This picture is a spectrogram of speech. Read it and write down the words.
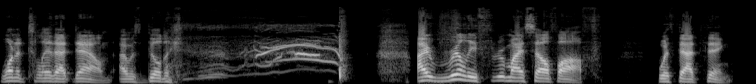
wanted to lay that down. I was building. I really threw myself off with that thing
